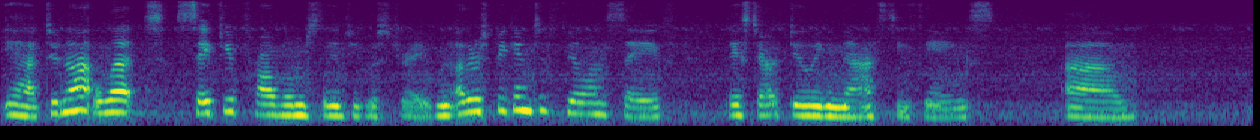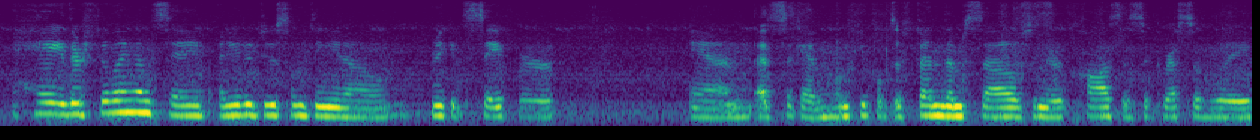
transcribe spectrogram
yeah, do not let safety problems lead you astray. When others begin to feel unsafe, they start doing nasty things um, hey, they're feeling unsafe. I need to do something, you know, make it safer. And that's again when people defend themselves and their causes aggressively.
